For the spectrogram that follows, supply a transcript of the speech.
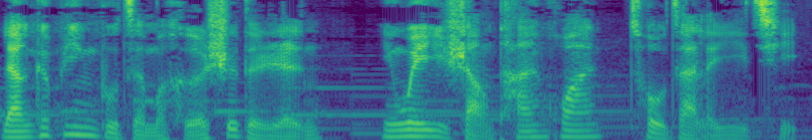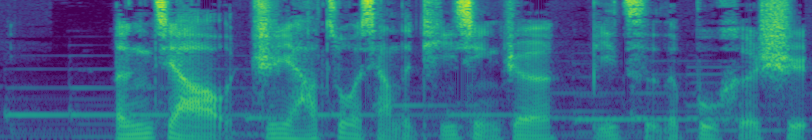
两个并不怎么合适的人，因为一场贪欢凑在了一起，棱角吱呀作响地提醒着彼此的不合适。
